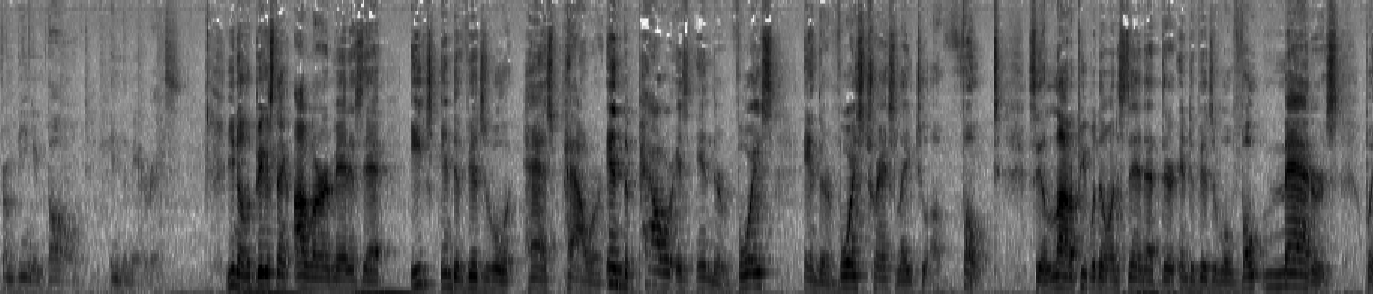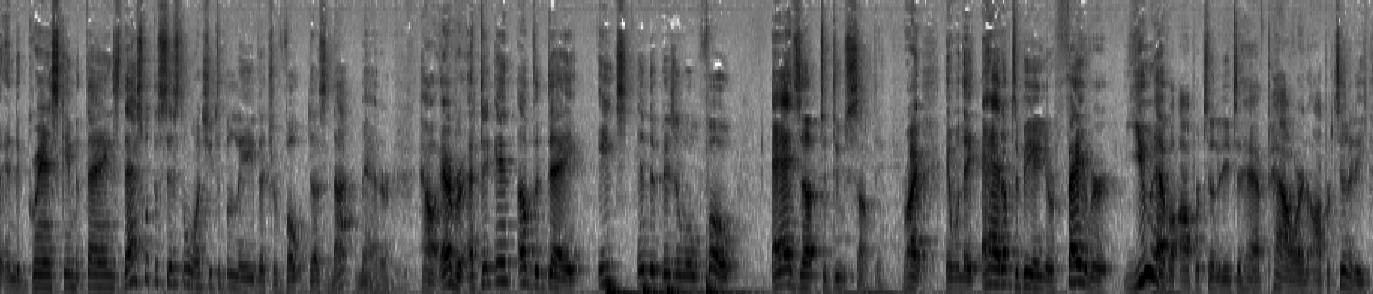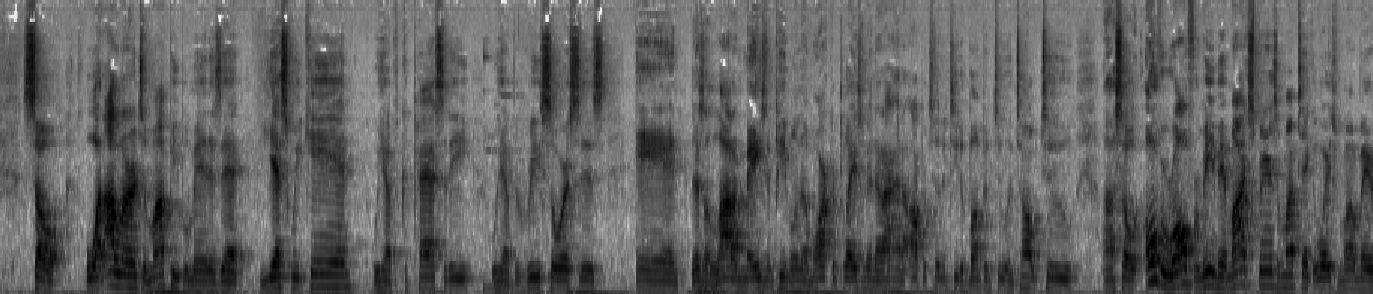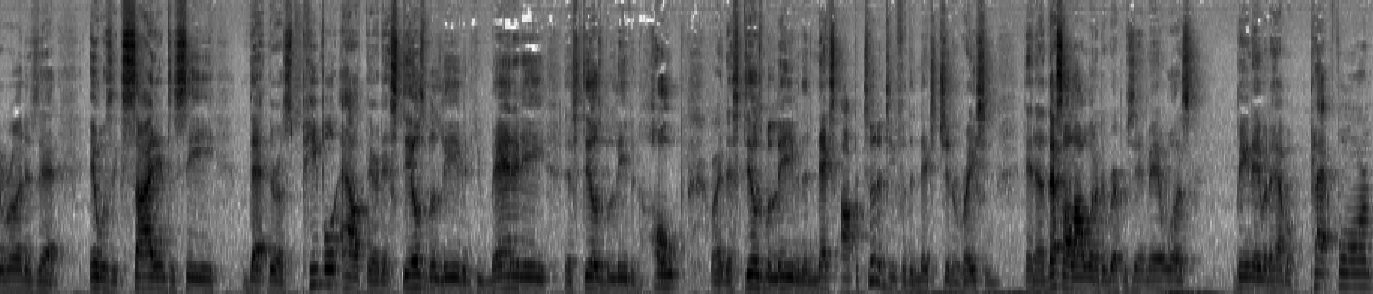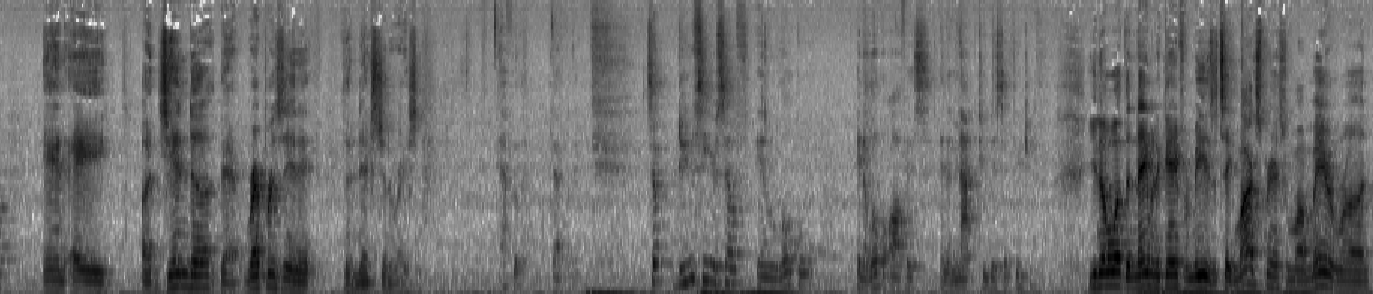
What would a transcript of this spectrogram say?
from being involved in the mayor race? You know, the biggest thing I learned, man, is that each individual has power and the power is in their voice and their voice translate to a vote see a lot of people don't understand that their individual vote matters but in the grand scheme of things that's what the system wants you to believe that your vote does not matter however at the end of the day each individual vote adds up to do something right and when they add up to be in your favor you have an opportunity to have power and opportunity. So what I learned to my people, man, is that yes, we can. We have capacity. We have the resources. And there's a lot of amazing people in the marketplace, man, that I had an opportunity to bump into and talk to. Uh, so overall, for me, man, my experience and my takeaways from my mayor run is that it was exciting to see that there's people out there that still believe in humanity, that still believe in hope, right? That still believe in the next opportunity for the next generation. And uh, that's all I wanted to represent, man, was being able to have a platform and a agenda that represented the next generation. Definitely, definitely. So, do you see yourself in local, in a local office in a not too distant future? you know what? The name of the game for me is to take my experience from my mayor run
